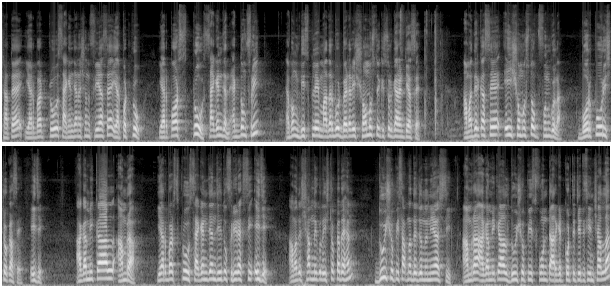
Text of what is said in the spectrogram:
সাথে earbud pro second generation free আছে AirPod pro AirPods pro second gen একদম ফ্রি এবং ডিসপ্লে মাদারবোর্ড ব্যাটারি সমস্ত কিছুর গ্যারান্টি আছে। আমাদের কাছে এই সমস্ত ফোনগুলা ভরপুর স্টক আছে। এই যে, আগামীকাল আমরা ইয়ারবাডস প্রো সেকেন্ড জেন যেহেতু ফ্রি রাখছি, এই যে, আমাদের সামনেগুলো স্টকটা দেখেন, দুইশো পিস আপনাদের জন্য নিয়ে আসছি। আমরা আগামীকাল দুইশো পিস ফোন টার্গেট করতে চেয়েছি ইনশাল্লাহ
